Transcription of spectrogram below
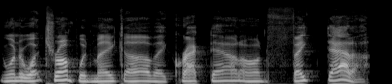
you wonder what Trump would make of a crackdown on fake data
